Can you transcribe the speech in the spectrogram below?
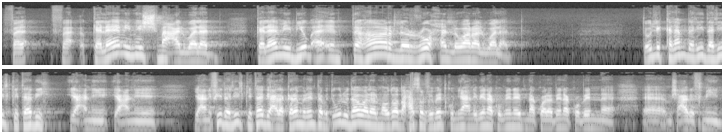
ف فكلامي مش مع الولد كلامي بيبقى انتهار للروح اللي ورا الولد. تقول لي الكلام ده ليه دليل كتابي؟ يعني يعني يعني في دليل كتابي على الكلام اللي انت بتقوله ده ولا الموضوع ده حصل في بيتكم؟ يعني بينك وبين ابنك ولا بينك وبين آه، مش عارف مين.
